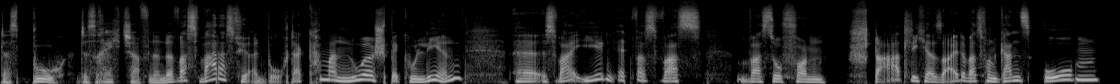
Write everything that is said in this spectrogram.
Das Buch des Rechtschaffenen. Was war das für ein Buch? Da kann man nur spekulieren. Äh, es war irgendetwas, was, was so von staatlicher Seite, was von ganz oben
